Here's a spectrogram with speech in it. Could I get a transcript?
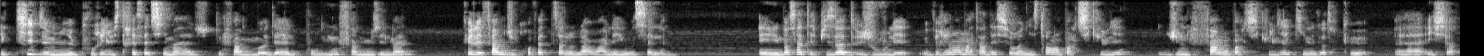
Et qui de mieux pour illustrer cette image de femme modèle pour nous femmes musulmanes que les femmes du prophète sallallahu alayhi wa sallam? Et dans cet épisode, je voulais vraiment m'attarder sur une histoire en particulier, d'une femme en particulier qui n'est autre que Aisha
